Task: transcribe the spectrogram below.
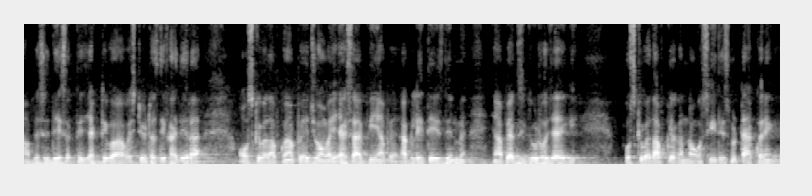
आप जैसे देख सकते हैं एक्टिव हुआ स्टेटस दिखाई दे रहा है। और उसके बाद आपको यहाँ पे जो हमारी एस आई पी यहाँ पर अगले तेईस दिन में यहाँ पे एग्जीक्यूट हो जाएगी। उसके बाद आपको क्या करना होगा, सीधे इसमें टैप करेंगे।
